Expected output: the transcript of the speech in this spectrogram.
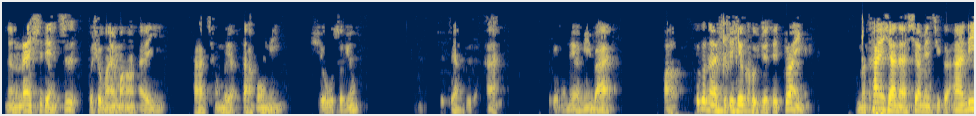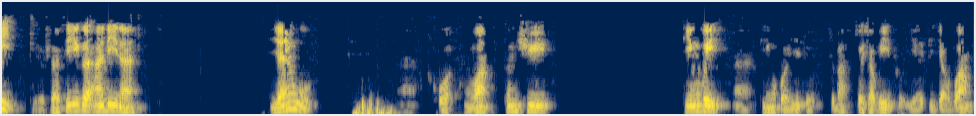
能认识点字，不是文盲而已，他成不了大功名，学无所用，是这样子的啊。这个没有明白。好，这个呢是这些口诀的断语。我们看一下呢，下面几个案例，比如说第一个案例呢，壬午火很旺，庚戌丁未啊，丁火一组是吧？做下未土也比较旺。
